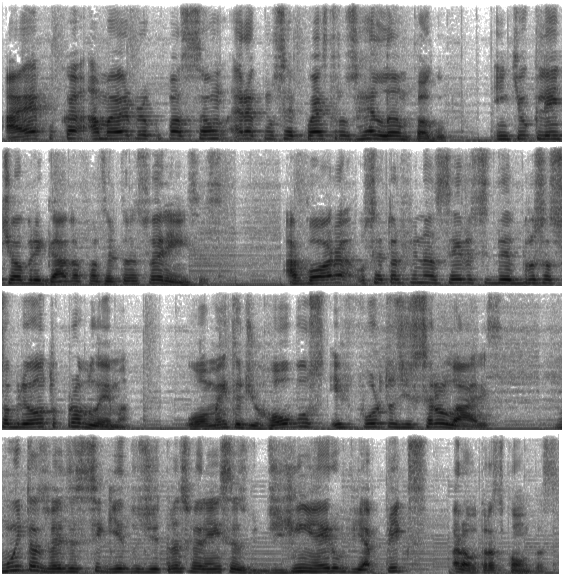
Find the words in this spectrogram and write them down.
À época, a maior preocupação era com sequestros relâmpago, em que o cliente é obrigado a fazer transferências. Agora, o setor financeiro se debruça sobre outro problema: o aumento de roubos e furtos de celulares, muitas vezes seguidos de transferências de dinheiro via Pix para outras contas.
